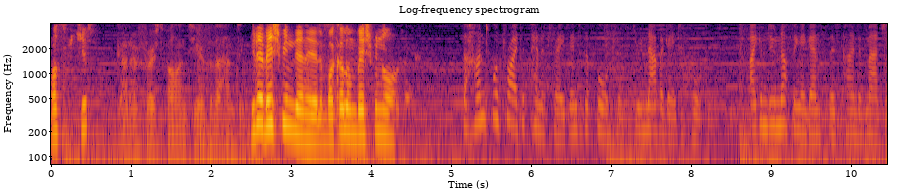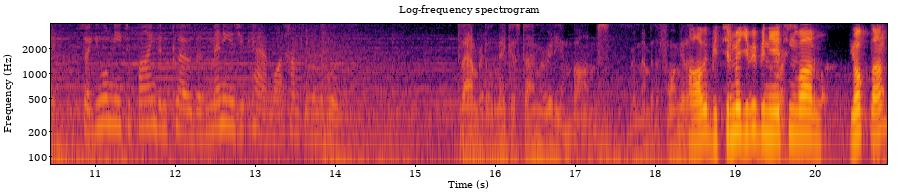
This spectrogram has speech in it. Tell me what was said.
Nasıl fikir? Bir de 5000 deneyelim. Bakalım 5000 ne olacak. The hunt will try to penetrate into the fortress through navigator portals. I can do nothing against this kind of magic, so you'll need to find and close as many as you can while hunting in the woods. Lambert will make us dimeridium bombs. Remember the formula? Abi bitirme gibi bir niyetin var mı? Yok lan.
